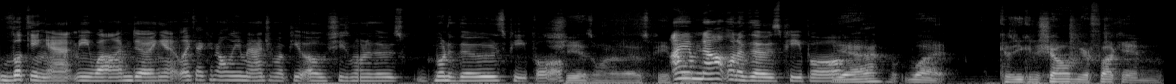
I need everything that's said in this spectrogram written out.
looking at me while I'm doing it. Like I can only imagine what people. Oh, she's one of those one of those people. She is one of those people. I am not one of those people. Yeah? What? Because you can show them your fucking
